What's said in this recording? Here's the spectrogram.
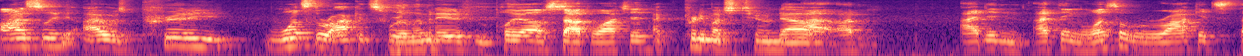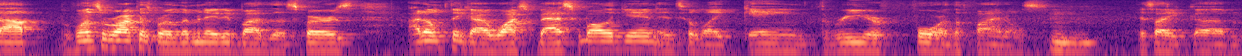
honestly, I was pretty once the Rockets were eliminated from the playoffs. stopped watching I pretty much tuned out. I, I, I didn't i think once the rockets stopped once the rockets were eliminated by the spurs i don't think i watched basketball again until like game three or four of the finals Mhm. It's like um,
